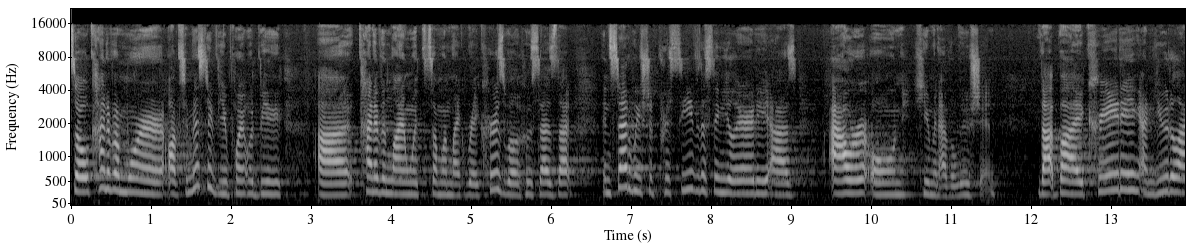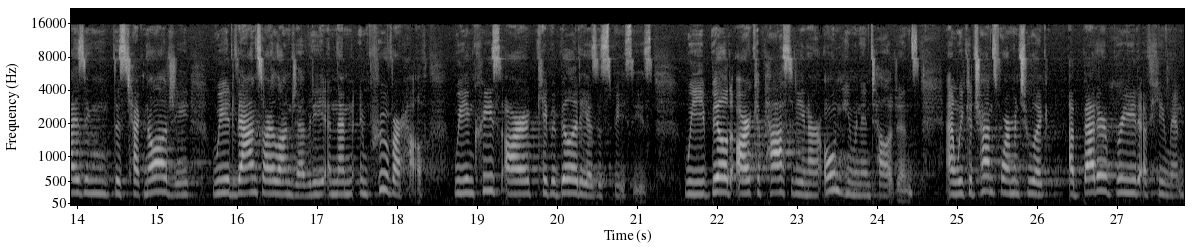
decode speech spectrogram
So kind of a more optimistic viewpoint would be uh, kind of in line with someone like Ray Kurzweil, who says that instead we should perceive the singularity as our own human evolution. That by creating and utilizing this technology, we advance our longevity and then improve our health. We increase our capability as a species. We build our capacity in our own human intelligence, and we could transform into like a better breed of human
